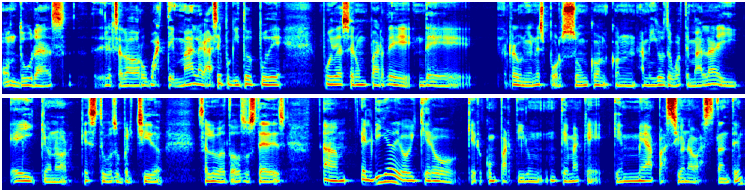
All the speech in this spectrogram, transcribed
Honduras, El Salvador, Guatemala. Hace poquito pude, pude hacer un par de, de reuniones por Zoom con, con, amigos de Guatemala y, hey, qué honor, que estuvo súper chido. Saludo a todos ustedes el día de hoy quiero, quiero compartir un, tema que, me apasiona bastante,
